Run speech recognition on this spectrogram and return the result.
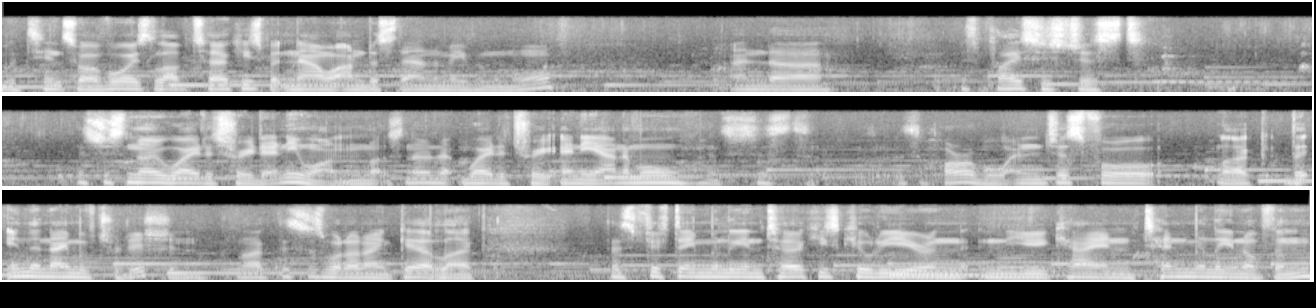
with Tinsel. I've always loved turkeys, but now I understand them even more. And uh, this place is just, there's just no way to treat anyone. There's no way to treat any animal. It's just, it's horrible. And just for, like, the, in the name of tradition, like, this is what I don't get. Like, there's 15 million turkeys killed a year in, in the UK, and 10 million of them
